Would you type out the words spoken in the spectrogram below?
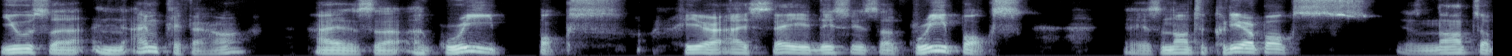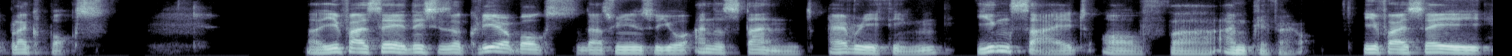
use uh, an amplifier as a, a gray box. Here I say this is a gray box. It's not a clear box, it's not a black box. Uh, if I say this is a clear box, that means you understand everything inside of uh, amplifier. If I say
